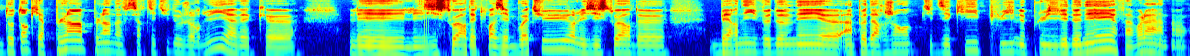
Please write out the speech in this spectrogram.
D'autant qu'il y a plein plein d'incertitudes aujourd'hui avec euh, les, les histoires des troisièmes voitures, les histoires de Bernie veut donner euh, un peu d'argent aux petites équipes, puis ne plus les donner. Enfin voilà. Donc,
